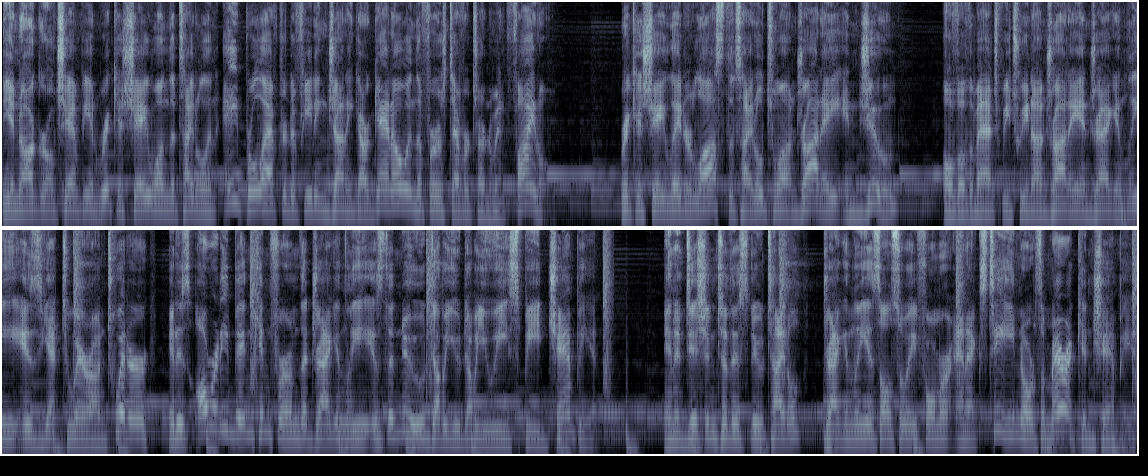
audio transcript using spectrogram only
The inaugural champion Ricochet won the title in April after defeating Johnny Gargano in the first ever tournament final. Ricochet later lost the title to Andrade in June. Although the match between Andrade and Dragon Lee is yet to air on Twitter, it has already been confirmed that Dragon Lee is the new WWE Speed Champion. In addition to this new title, Dragon Lee is also a former NXT North American Champion.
